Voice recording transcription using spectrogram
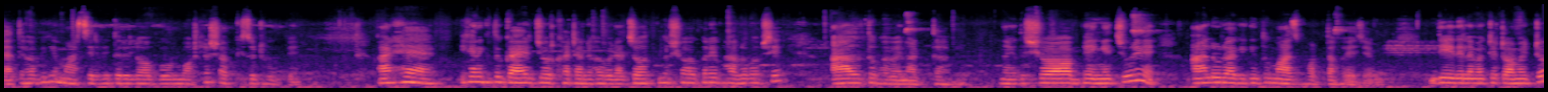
যাতে হবে কি মাছের ভিতরে লবণ, মশলা সব কিছু ঢুকবে। আর হ্যাঁ এখানে কিন্তু গায়ের জোর খাটালে হবে না। যত্ন সহকারে ভালোবাসে আলতোভাবে নাড়তে হবে। কিন্তু সব ভেঙে চুড়ে আলুর আগে কিন্তু মাছ ভর্তা হয়ে যাবে। দিয়ে দিলাম একটা টমেটো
